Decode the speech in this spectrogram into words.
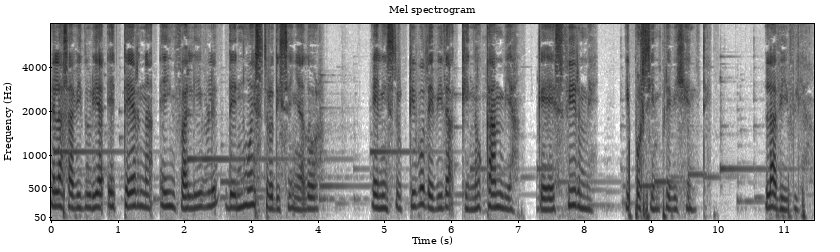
de la sabiduría eterna e infalible de nuestro diseñador, el instructivo de vida que no cambia, que es firme y por siempre vigente, la Biblia.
